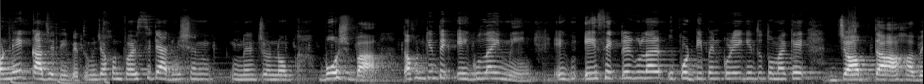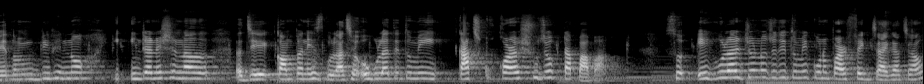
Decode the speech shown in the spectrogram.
অনেক কাজে দিবে। তুমি যখন ভার্সিটি অ্যাডমিশনের জন্য বসবা, তখন কিন্তু এগুলাই মেইন এই সেক্টরগুলোর উপর ডিপেন্ড করেই কিন্তু তোমাকে জব দেওয়া হবে। তুমি বিভিন্ন ইন্টারন্যাশনাল যে কোম্পানিজগুলো আছে, ওগুলাতে তুমি কাজ করার সুযোগটা পাবা। সো এগুলার জন্য যদি তুমি কোনো পারফেক্ট জায়গা চাও,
